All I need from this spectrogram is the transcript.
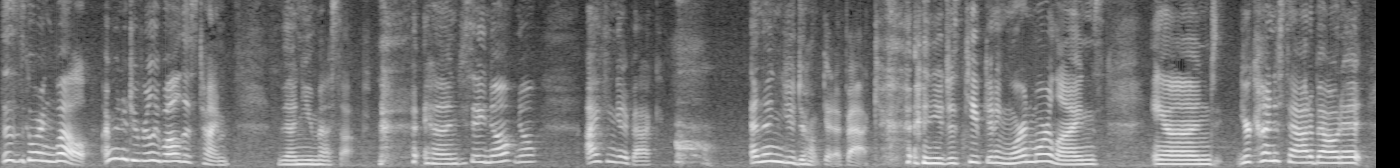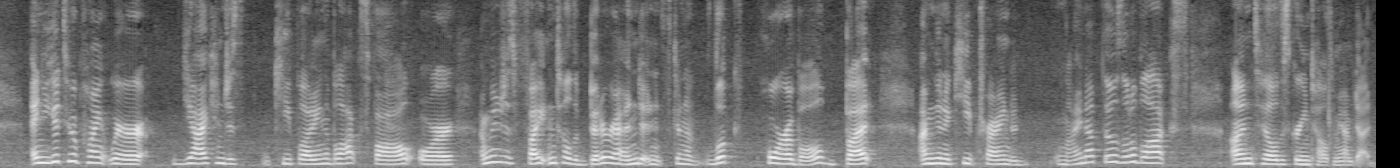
This is going well. I'm going to do really well this time. Then you mess up. and you say, no, no, I can get it back. And then you don't get it back. and you just keep getting more and more lines. And you're kind of sad about it. And you get to a point where, yeah, I can just keep letting the blocks fall, or I'm going to just fight until the bitter end and it's going to look horrible, but I'm going to keep trying to line up those little blocks until the screen tells me I'm done.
